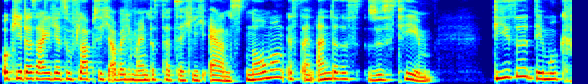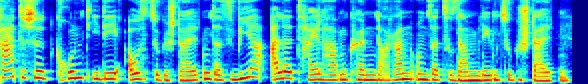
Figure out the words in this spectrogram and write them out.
Okay, das sage ich jetzt so flapsig, aber ich meine das tatsächlich ernst. Normung ist ein anderes System. Diese demokratische Grundidee auszugestalten, dass wir alle teilhaben können daran, unser Zusammenleben zu gestalten,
